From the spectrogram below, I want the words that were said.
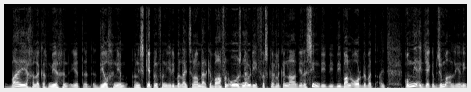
baie gelukkig meegeneet deelgeneem aan die skepping van hierdie beleidsraamwerke waarvan ons nou die verskriklike nadele sien. Die die die wanorde wat uit kom nie uit Jacob Zuma alleen nie.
